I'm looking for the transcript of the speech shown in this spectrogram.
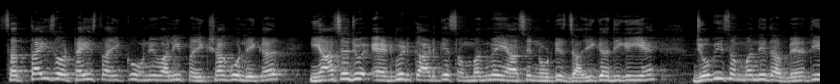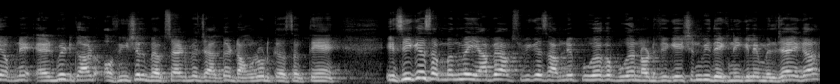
27 और 28 तारीख को होने वाली परीक्षा को लेकर यहाँ से जो एडमिट कार्ड के संबंध में यहाँ से नोटिस जारी कर दी गई है। जो भी संबंधित अभ्यर्थी अपने एडमिट कार्ड ऑफिशियल वेबसाइट पर जाकर डाउनलोड कर सकते हैं। इसी के संबंध में यहाँ पे आप सभी के सामने पूरा का पूरा नोटिफिकेशन भी देखने के लिए मिल जाएगा,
